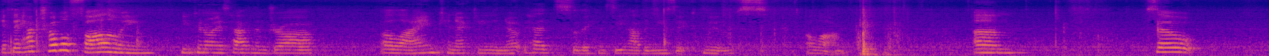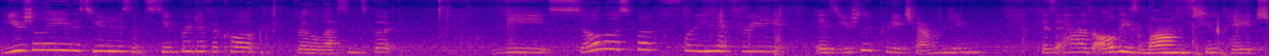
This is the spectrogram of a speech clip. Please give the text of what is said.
if they have trouble following, you can always have them draw a line connecting the note heads so they can see how the music moves along. Um, so usually this unit isn't super difficult for the lessons book. The solos book for unit 3 is usually pretty challenging because it has all these long two-page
